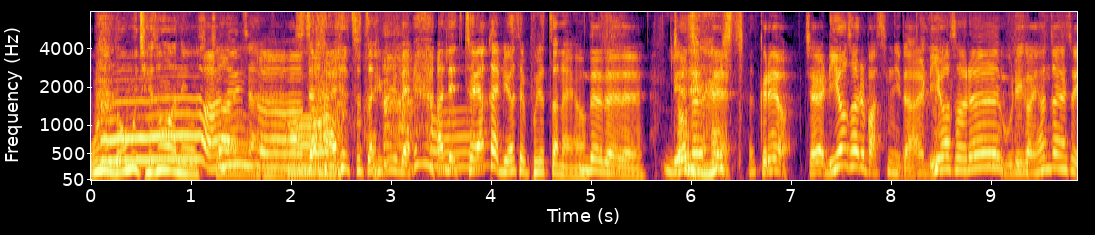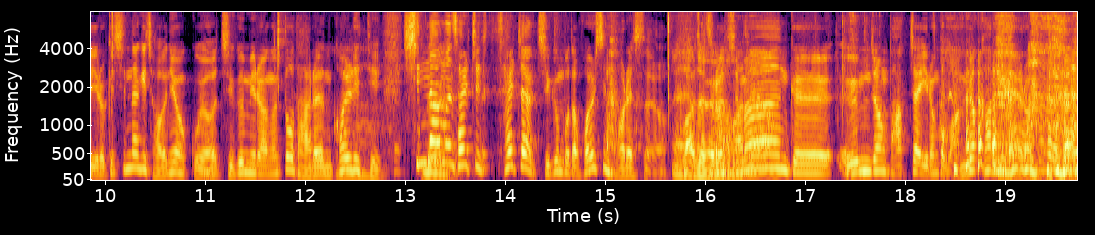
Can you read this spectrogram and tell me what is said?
오늘 너무 죄송하네요 진짜. 아닌가. 아. 진짜, 아니, 진짜. 근데, 아, 근데 저 약간 리허설 보셨잖아요. 네네네. 저는 네, 그래요. 제가 리허설을 봤습니다. 리허설은 우리가 현장에서 이렇게 신나기 전이었고요. 지금이랑은 또 다른 quality. 신남은 네. 살짝 살짝 지금보다 훨씬 덜했어요. 맞아요. 그렇지만 그 음정 박자 이런 거 완벽합니다, 여러분. 네.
